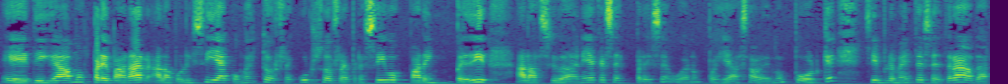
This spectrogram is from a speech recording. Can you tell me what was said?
eh, digamos, preparar a la policía con estos recursos represivos para impedir a la ciudadanía que se exprese? Bueno, pues ya sabemos, porque simplemente se trata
